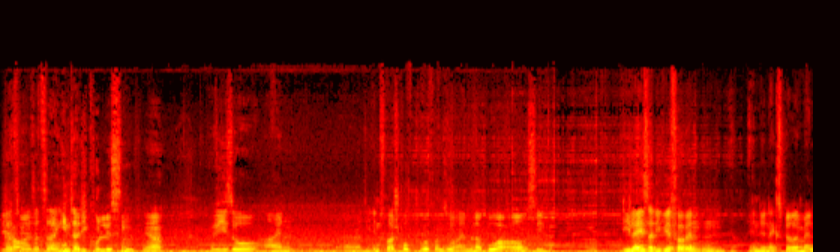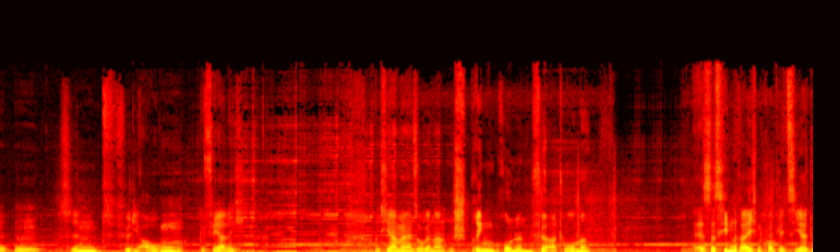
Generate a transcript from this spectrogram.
Jetzt mal sozusagen hinter die Kulissen, ja, wie so ein, äh, die Infrastruktur von so einem Labor aussieht. Die Laser, die wir verwenden in den Experimenten, sind für die Augen gefährlich. Und hier haben wir einen sogenannten Springbrunnen für Atome. Es ist hinreichend kompliziert,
